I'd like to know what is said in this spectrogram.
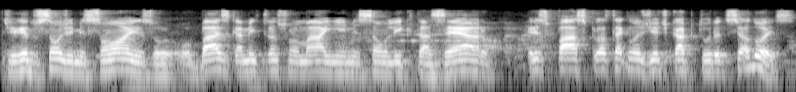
de redução de emissões, ou, ou, basicamente transformar em emissão líquida zero, eles passam pela tecnologia de captura de CO2.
